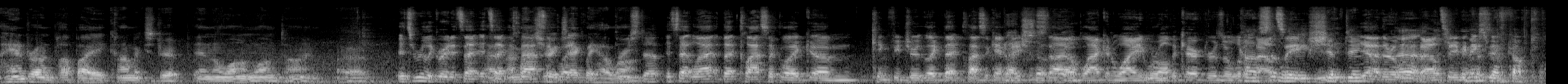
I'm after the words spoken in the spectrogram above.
hand drawn Popeye comic strip in a long, long time. Uh, It's really great. It's that. It's I- that I'm not classic. sure exactly like, how long. Three step. It's that la- that classic like um, King feature like that classic animation so style, cool. black and white, where all the characters are a little Constantly bouncy. shifting. Yeah, they're a little bouncy It makes me uncomfortable.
